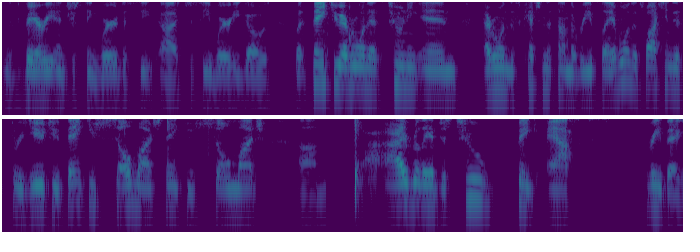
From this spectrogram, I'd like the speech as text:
it was very interesting where to see uh, to see where he goes. But thank you everyone that's tuning in, everyone that's catching this on the replay, everyone that's watching this through YouTube. Thank you so much. Thank you so much. Um, I really have just two big asks, three big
